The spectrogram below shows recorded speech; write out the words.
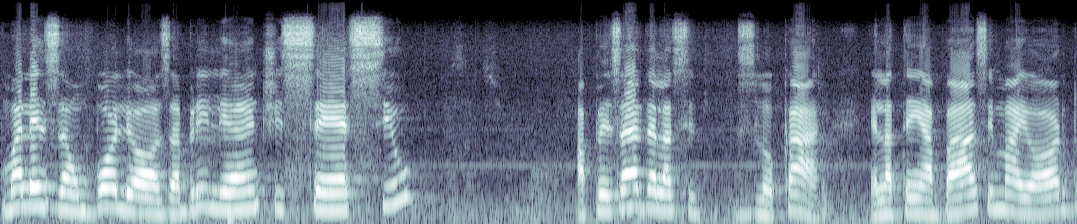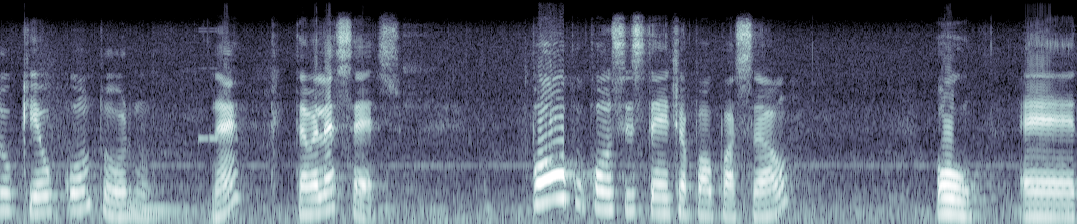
uma lesão bolhosa, brilhante, céssio, apesar dela se deslocar, ela tem a base maior do que o contorno, né? Então ela é céssio. Pouco consistente a palpação, ou é,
